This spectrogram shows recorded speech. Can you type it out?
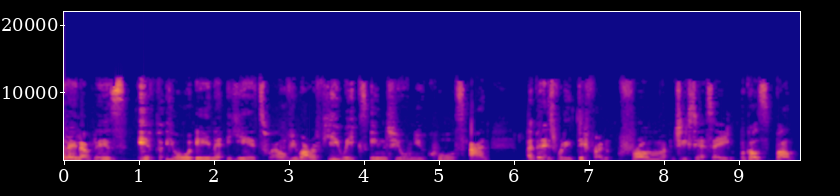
Hello lovelies, if you're in year 12 you are a few weeks into your new course and I bet it's really different from GCSE because well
